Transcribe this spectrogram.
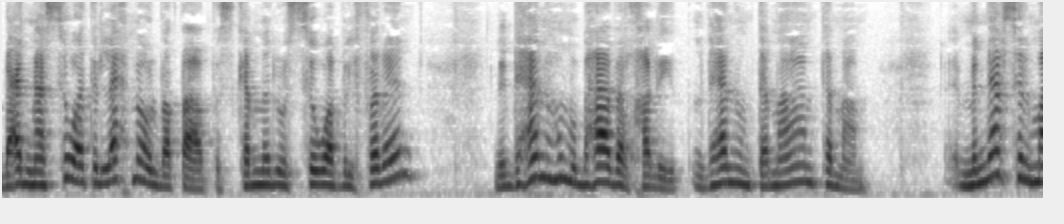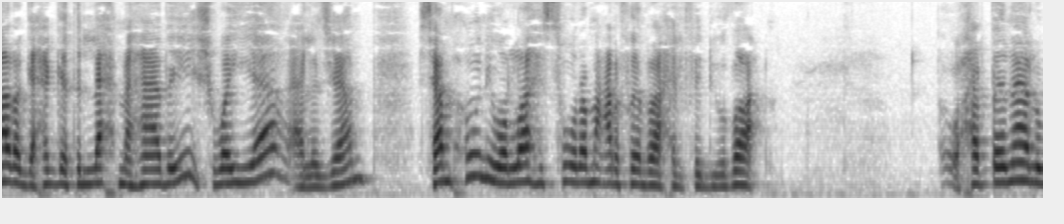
بعد ما استوت اللحمة والبطاطس كملوا السوا بالفرن ندهنهم بهذا الخليط ندهنهم تمام تمام. من نفس المرقة حقت اللحمة هذه شوية على جنب. سامحوني والله الصورة ما أعرف وين راح الفيديو ضاع. وحطينا له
